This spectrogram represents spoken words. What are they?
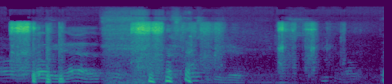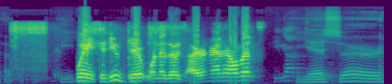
Oh, oh yeah, that's, that's supposed to be here. That'd be- Wait, did you get one of those Iron Man helmets? Yes, sir.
